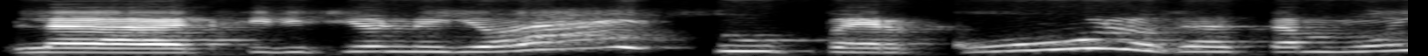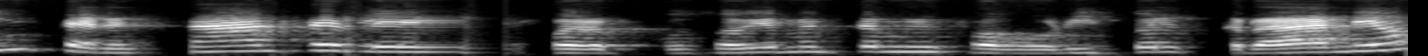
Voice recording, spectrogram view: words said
la exhibición? Y yo, ay, súper cool, o sea, está muy interesante. Pero pues obviamente mi favorito, el cráneo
